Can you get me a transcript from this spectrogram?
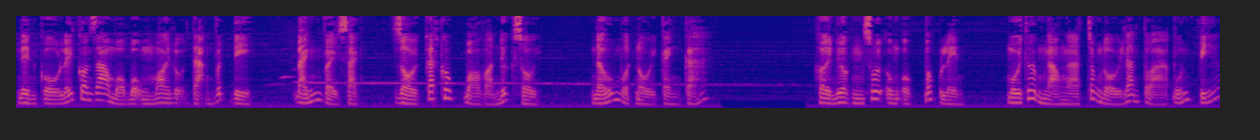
nên cô lấy con dao mổ bụng moi nội tạng vứt đi, đánh vẩy sạch rồi cắt khúc bỏ vào nước sôi, nấu một nồi canh cá. Hơi nước sôi ủng ục bốc lên, mùi thơm ngào ngạt trong nồi lan tỏa bốn phía.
